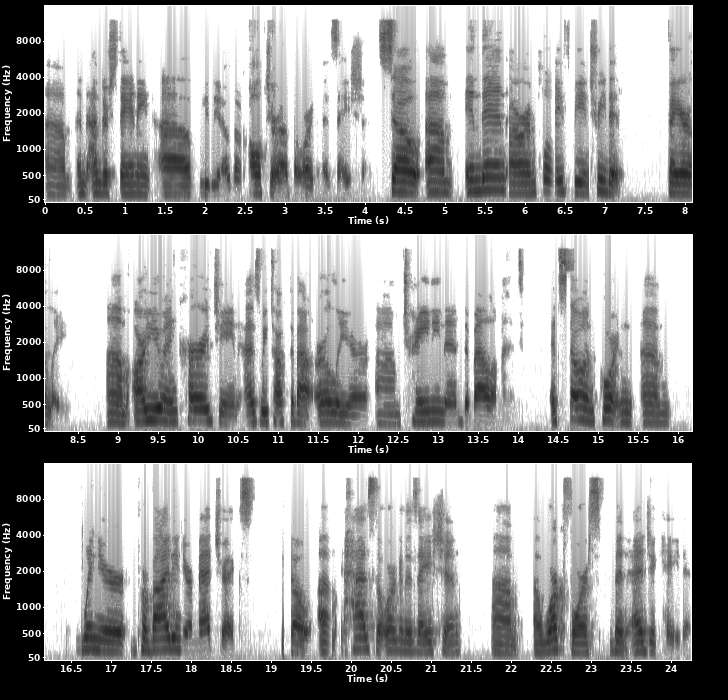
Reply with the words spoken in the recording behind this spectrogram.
um, an understanding of you know the culture of the organization. So um, and then our employees being treated fairly. Um, are you encouraging, as we talked about earlier, um, training and development? It's so important um, when you're providing your metrics. You know, um, has the organization a workforce been educated?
